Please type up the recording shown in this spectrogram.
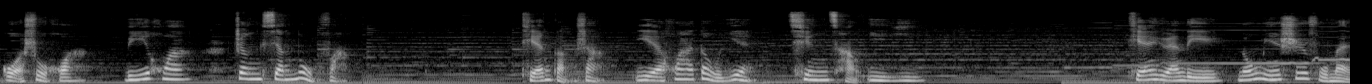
果树花、梨花争相怒放。田埂上野花斗艳，青草依依。田园里，农民师傅们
